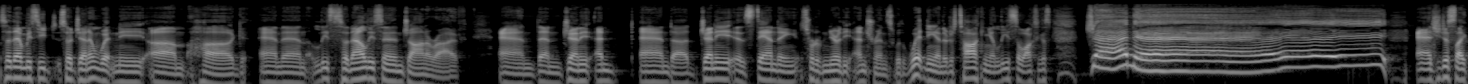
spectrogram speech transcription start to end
so then we see so Jen and Whitney um, hug, and then Lisa. So now Lisa and John arrive, and then Jenny and and uh, Jenny is standing sort of near the entrance with Whitney, and they're just talking. And Lisa walks and goes, Jenny, and she just like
